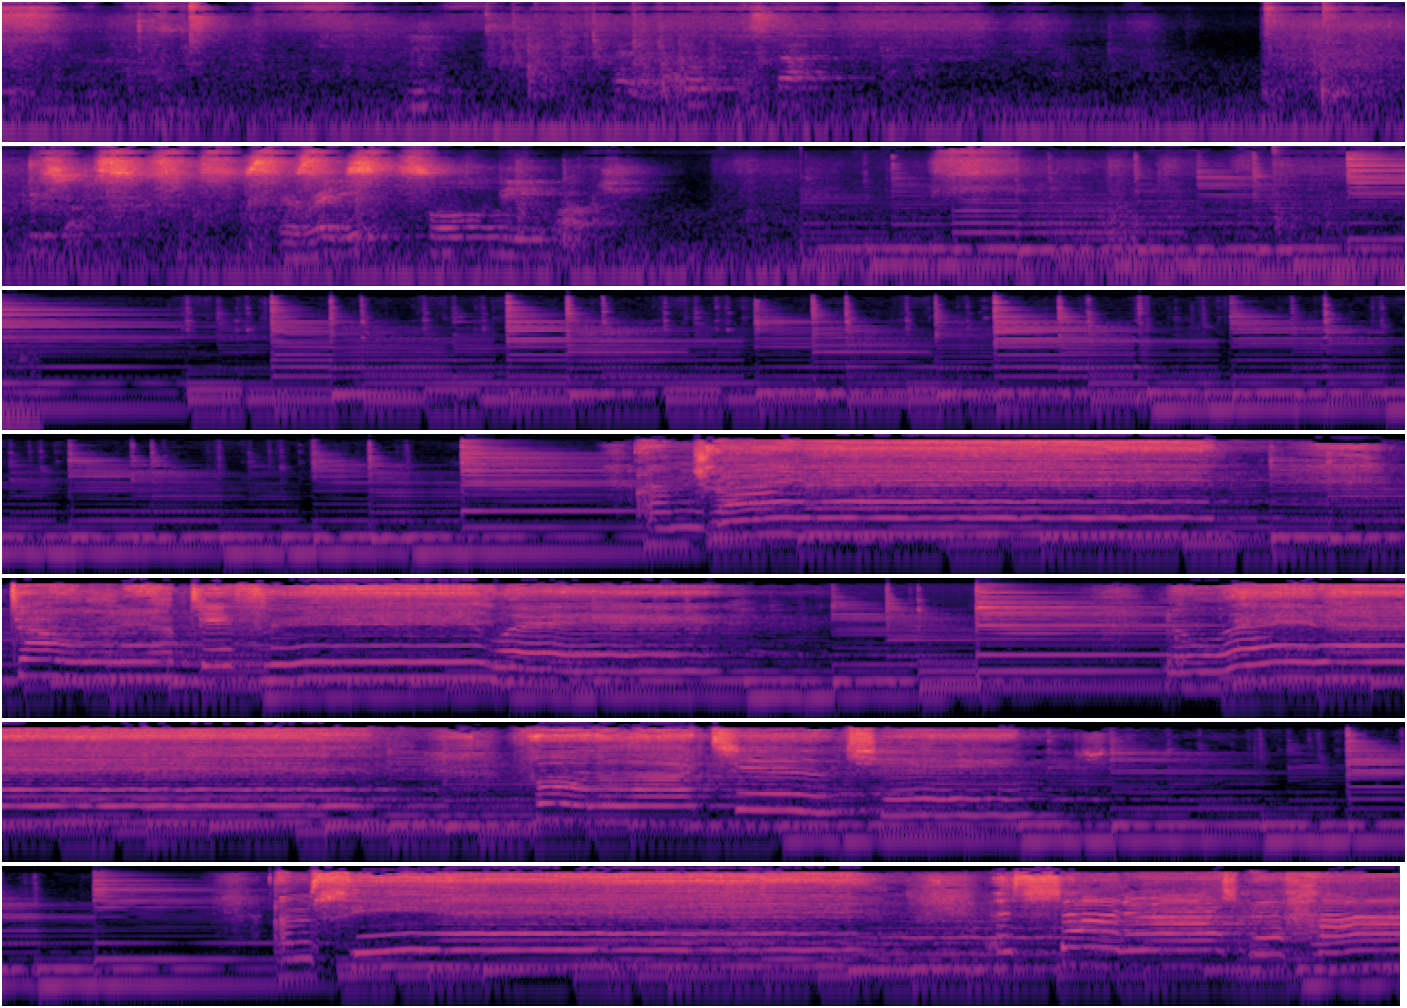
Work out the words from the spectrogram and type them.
Y el está ready for the arch. I'm seeing the sunrise behind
